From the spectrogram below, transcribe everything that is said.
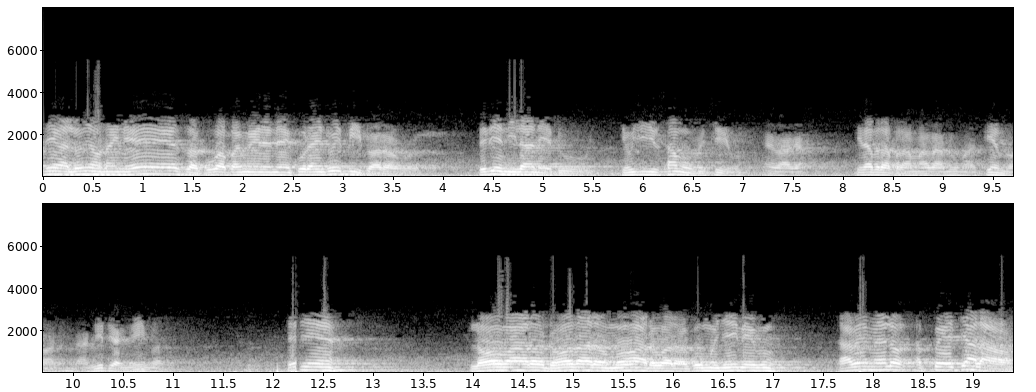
ဆင်းရဲကလွတ်မြောက်နိုင်တယ်ဆိုတော့ကိုယ်ကပိုင်ပိုင်နေနေကိုယ်တိုင်တွေးပြီးသွားတော့ဘူး။ဒီပြင်းနီလာနေသူယုံကြည်စမ်းမှုမရှိဘူးအဲ့ဒါကသီလပရပရမာဂလို့မှကျင်းသွားတယ်ဒါမြစ်ပြငြိမ်းသွားတယ်ဒီပြင်လောဘတို့ဒေါသတို့မောဟတို့ကတော့အကုန်မငြိမ်းသေးဘူးဒါပေမဲ့လို့အပယ်ကြလာအောင်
